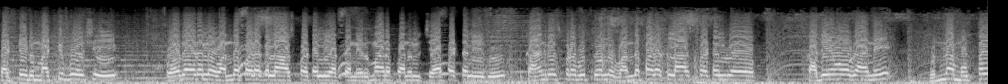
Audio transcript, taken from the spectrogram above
కట్టెడు మట్టి పోసి కోదాడలో వంద పడకల హాస్పిటల్ యొక్క నిర్మాణ పనులు చేపట్టలేదు. కాంగ్రెస్ ప్రభుత్వంలో వంద పడకల హాస్పిటల్ కదేమో కానీ ఉన్న ముప్పై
